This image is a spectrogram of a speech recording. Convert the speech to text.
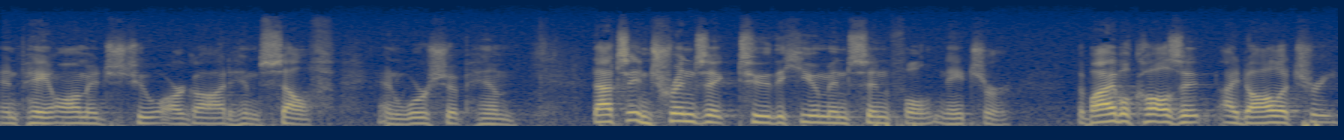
and pay homage to our God Himself and worship Him. That's intrinsic to the human sinful nature. The Bible calls it idolatry.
